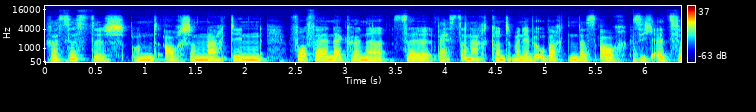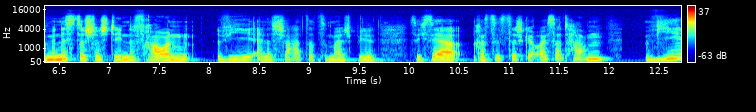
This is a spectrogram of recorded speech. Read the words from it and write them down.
rassistisch. Und auch schon nach den Vorfällen der Kölner Silvesternacht konnte man ja beobachten, dass auch sich als feministisch verstehende Frauen wie Alice Schwarzer zum Beispiel sich sehr rassistisch geäußert haben. Wie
